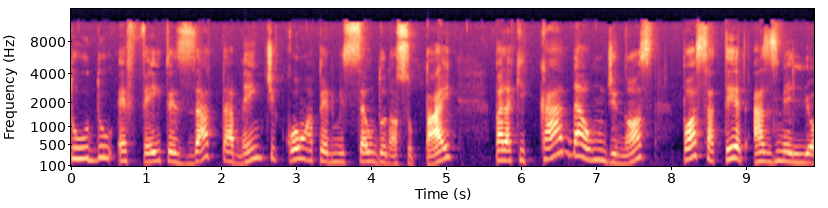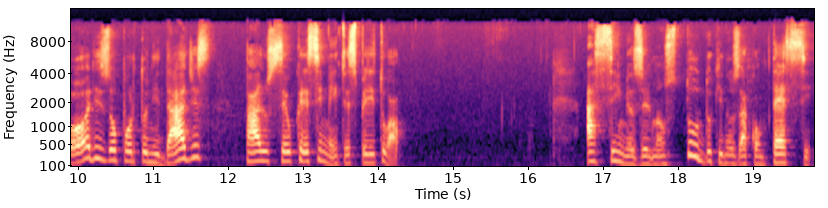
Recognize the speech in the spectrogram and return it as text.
Tudo é feito exatamente com a permissão do nosso Pai, para que cada um de nós possa ter as melhores oportunidades para o seu crescimento espiritual. Assim, meus irmãos, tudo que nos acontece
